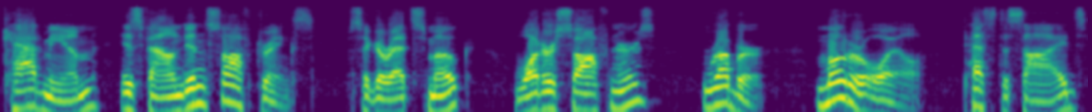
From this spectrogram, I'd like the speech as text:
Cadmium is found in soft drinks, cigarette smoke, water softeners, rubber, motor oil, pesticides,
